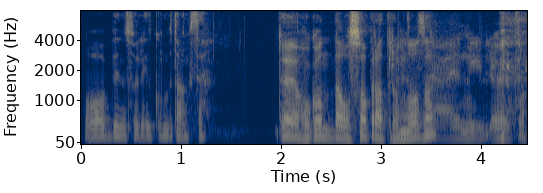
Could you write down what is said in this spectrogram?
og bunnsolid kompetanse. Håkon, det er også prater om det også. Det er nydelig å høre på.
